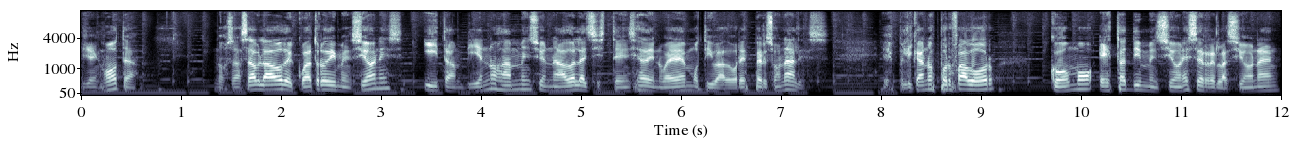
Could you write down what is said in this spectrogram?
Bien, Jota. Nos has hablado de cuatro dimensiones y también nos han mencionado la existencia de nueve motivadores personales. Explícanos por favor cómo estas dimensiones se relacionan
